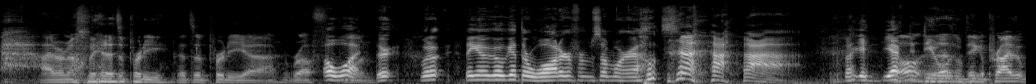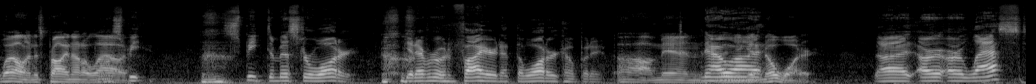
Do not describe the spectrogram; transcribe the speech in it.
I don't know, man. That's a pretty. That's a pretty uh, rough. Oh, what? one. They're what? They gonna go get their water from somewhere else? Fucking, you have Well, to deal with them. Dig a private well, and it's probably not allowed. Speak, speak to Mister Water. Get everyone fired at the water company. oh man. Now, Then you uh, get no water. Uh, our our last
